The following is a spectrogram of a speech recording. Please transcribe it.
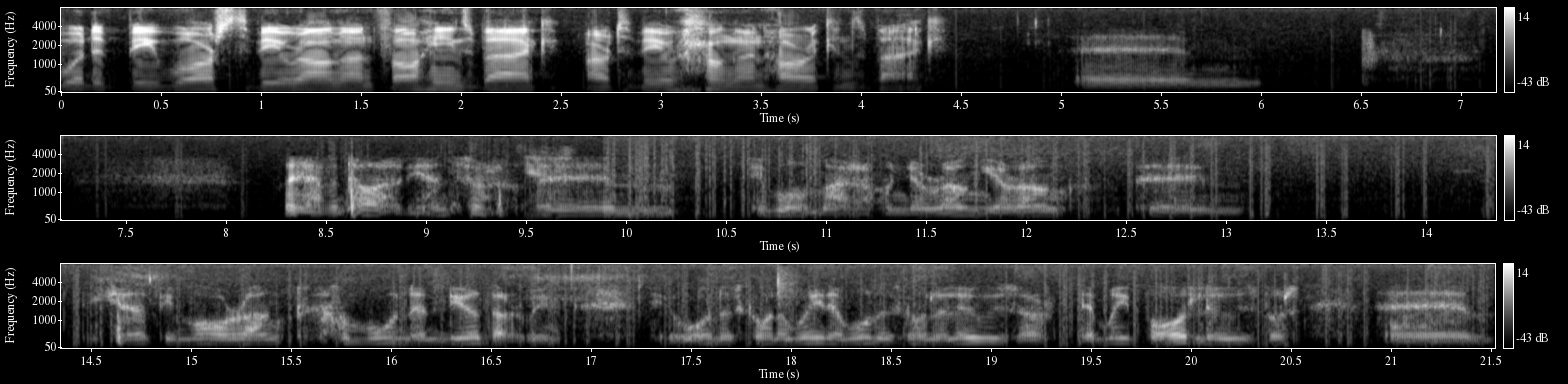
would it be worse to be wrong on Faugheen's back or to be wrong on Hurricane's back? Um, I haven't thought of the answer. Yeah. Um, it won't matter when you're wrong. You're wrong. Um, you can't be more wrong on one than the other. I mean, one is going to win and one is going to lose, or they might both lose. But um,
